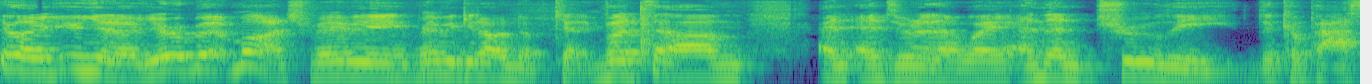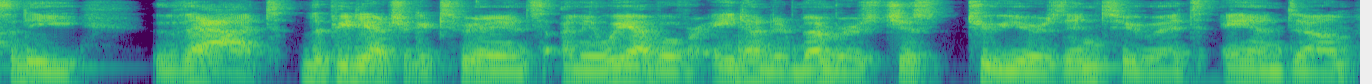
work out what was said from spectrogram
like you know, you're a bit much. Maybe maybe get on. No, kidding, but um, and and doing it that way, and then truly the capacity that the pediatric experience. I mean, we have over 800 members just two years into it, and um,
